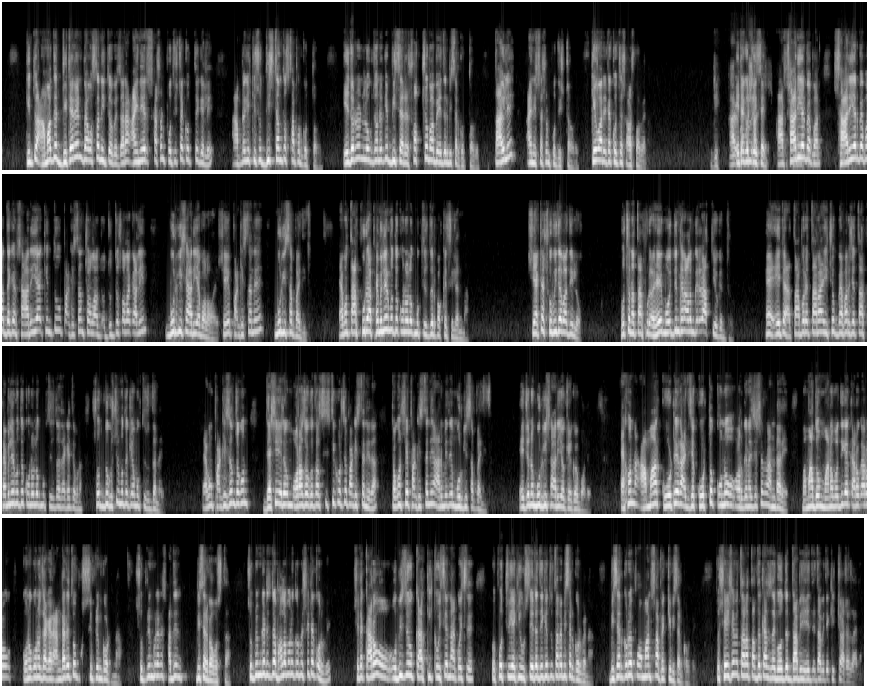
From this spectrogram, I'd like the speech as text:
কিন্তু আমাদের ডিটারেন্ট ব্যবস্থা নিতে হবে। যারা আইনের শাসন প্রতিষ্ঠা করতে গেলে আপনাকে কিছু দৃষ্টান্ত স্থাপন করতে হবে। এই ধরনের লোকজনকে বিচারে স্বচ্ছভাবে এদের বিচার করতে হবে। তাহলে আইনের শাসন প্রতিষ্ঠা হবে। কেউ আর এটা করতে সাহস পাবে না। এটা। আর সারিয়ার ব্যাপার সারিয়ার ব্যাপার দেখেন সারিয়া কিন্তু পাকিস্তান চলা যুদ্ধ চলাকালীন মুরগি সারিয়া বলা হয়। সে পাকিস্তানে মুরগি সাপ্লাই দিত। এবং তার পুরা ফ্যামিলির মধ্যে কোনো লোক মুক্তিযুদ্ধের পক্ষে ছিলেন না। সে একটা সুবিধাবাদী লোক। বুঝছ না? তার পুরো হে মহিউদ্দিন খান আলমগীরের আত্মীয় কিন্তু। হ্যাঁ এটা, তারপরে তারা এইসব ব্যাপারে সে, তার ফ্যামিলির মধ্যে কোনো লোক মুক্তিযোদ্ধা দেখাইতে না। সদ্য গোষ্ঠীর মধ্যে কেউ মুক্তিযোদ্ধা নাই। এবং পাকিস্তান যখন দেশে এরকম অরাজকতা সৃষ্টি করছে পাকিস্তানিরা, তখন সে পাকিস্তানি আর্মিতে মুরগি সাপ্লাই দিচ্ছে এই জন্য মুরগি সারিও কেউ কেউ বলে। এখন আমার কোর্টের রায় দিচ্ছে কোর্ট তো কোনো অর্গানাইজেশনের আন্ডারে বা মাধব মানবাধিকার কারও কারও কোনো কোনো জায়গার আন্ডারে তো সুপ্রিম কোর্ট না। সুপ্রিম কোর্টের স্বাধীন বিচার ব্যবস্থা। সুপ্রিম কোর্ট যেটা ভালো মনে করবে সেটা করবে। সেটা কারও অভিযোগ, কার কি কইছে, না কইছে পত্রিকা কি উঠছে, এটা দেখে তো তারা বিচার করবে না। বিচার করবে, প্রমাণ সাপেক্ষে বিচার করবে। তো সেই হিসেবে তারা তাদের কাছে যাবে, ওদের দাবি দাবিতে কিচ্ছু আসা যায় না।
